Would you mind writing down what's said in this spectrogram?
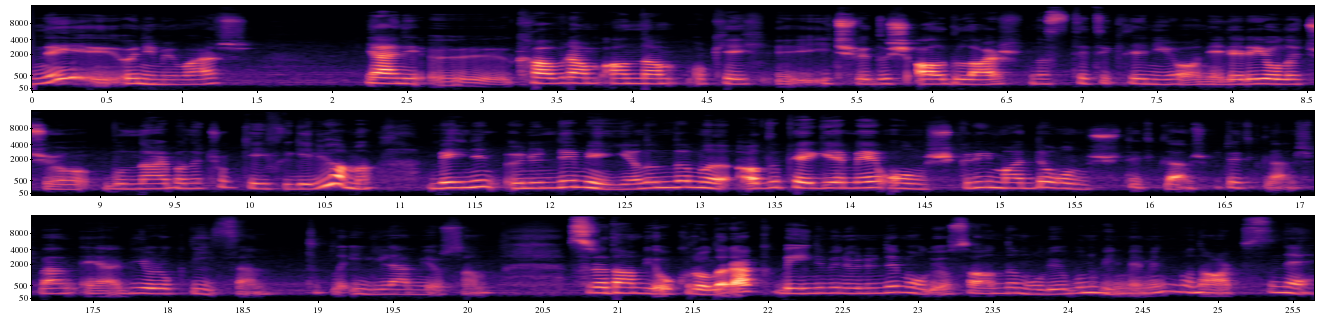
ne önemi var? Yani kavram, anlam, okey, iç ve dış algılar nasıl tetikleniyor, nelere yol açıyor bunlar bana çok keyifli geliyor ama beynin önünde mi, yanında mı, adı PGM olmuş, gri madde olmuş, tetiklenmiş, bu tetiklenmiş. Ben eğer biyolog değilsem, tıpla ilgilenmiyorsam, sıradan bir okur olarak beynimin önünde mi oluyor, sağında mı oluyor bunu bilmemin bana artısı ne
